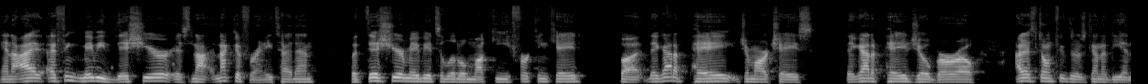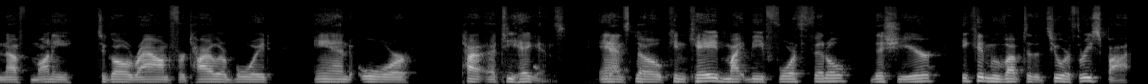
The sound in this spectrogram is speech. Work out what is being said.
And I I think maybe this year is not not good for any tight end, but this year maybe it's a little mucky for Kincaid. But they got to pay Ja'Marr Chase. They got to pay Joe Burrow. I just don't think there's going to be enough money to go around for Tyler Boyd and or Ty, uh, Tee Higgins. And yeah. so Kincaid might be fourth fiddle this year he could move up to the two or three spot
